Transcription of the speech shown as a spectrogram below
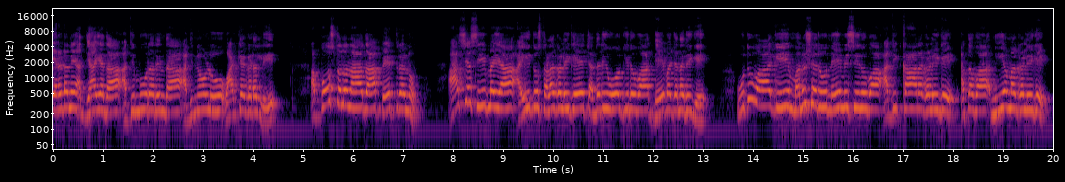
ಎರಡನೇ ಅಧ್ಯಾಯದ ಹದಿಮೂರರಿಂದ ಹದಿನೇಳು ವಾಕ್ಯಗಳಲ್ಲಿ ಅಪ್ಪೋಸ್ತಲನಾದ ಪೇತ್ರನು ಆಸ್ಯ ಸೀಮೆಯ ಐದು ಸ್ಥಳಗಳಿಗೆ ಚದರಿ ಹೋಗಿರುವ ದೇವಜನರಿಗೆ ಉದುವಾಗಿ ಮನುಷ್ಯರು ನೇಮಿಸಿರುವ ಅಧಿಕಾರಗಳಿಗೆ ಅಥವಾ ನಿಯಮಗಳಿಗೆ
